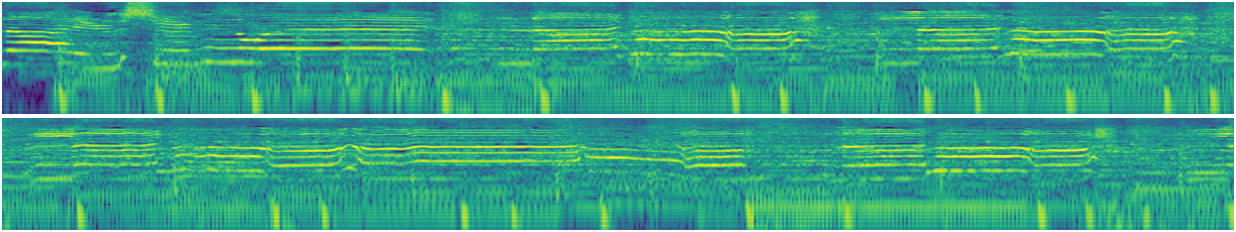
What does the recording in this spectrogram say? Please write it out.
耐人寻味，啦啦啦啦啦啦啦啦啦啦啦啦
